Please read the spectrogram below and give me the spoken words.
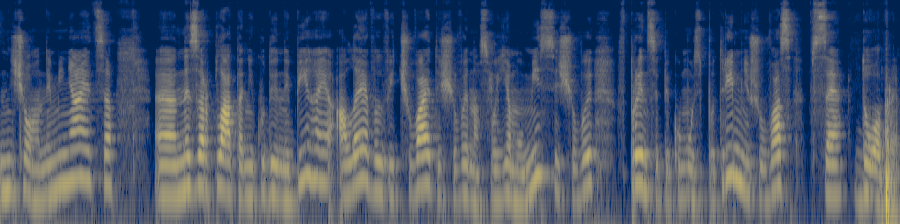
нічого не міняється, е, не зарплата нікуди не бігає, але ви відчуваєте, що ви на своєму місці, що ви, в принципі, комусь потрібні, що у вас все добре.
